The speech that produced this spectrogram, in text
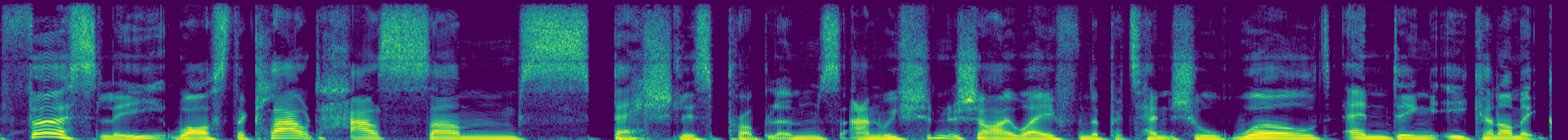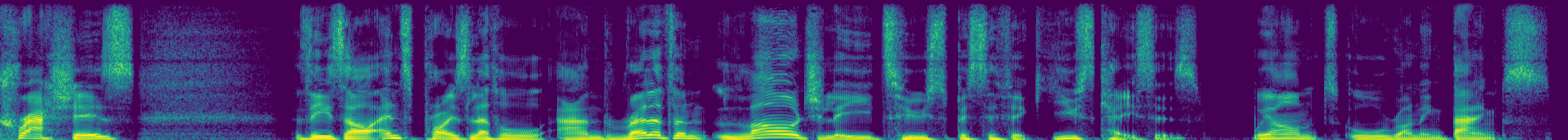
Firstly, whilst the cloud has some specialist problems and we shouldn't shy away from the potential world ending economic crashes, these are enterprise level and relevant largely to specific use cases. We aren't all running banks.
